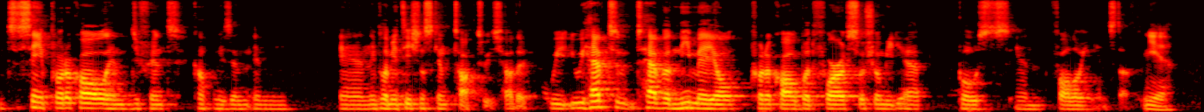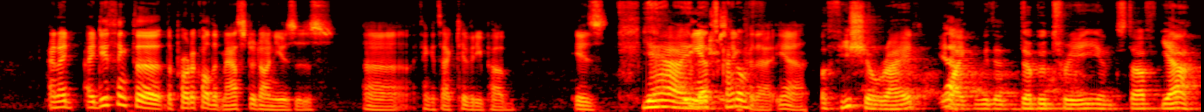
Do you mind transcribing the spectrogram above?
it's the same protocol, and different companies and, and and implementations can talk to each other. We we have to have an email protocol, but for social media posts and following and stuff. Yeah, and I I do think the the protocol that Mastodon uses, uh, I think it's ActivityPub, is yeah, that's kind of for that. Yeah, official, right? Yeah. Like with a double tree and stuff. Yeah,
